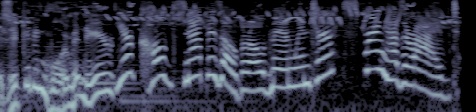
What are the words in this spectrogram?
is it getting warm in here? Your cold snap is over, Old Man Winter. Spring has arrived.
